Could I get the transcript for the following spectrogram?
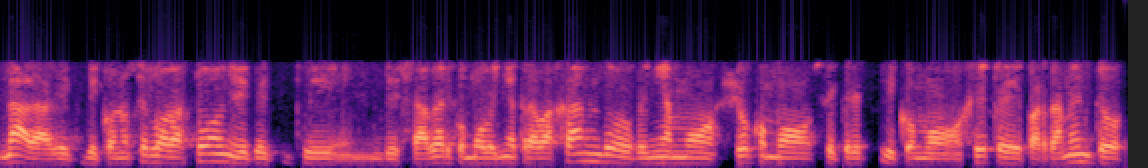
nada, de, conocerlo a Gastón y de, de, saber cómo venía trabajando. Veníamos, yo como, secret como jefe de departamento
